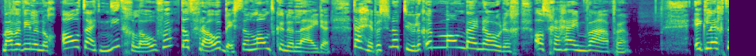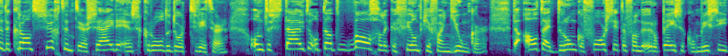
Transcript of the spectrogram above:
maar we willen nog altijd niet geloven dat vrouwen best een land kunnen leiden. Daar hebben ze natuurlijk een man bij nodig als geheim wapen. Ik legde de krant zuchtend terzijde en scrolde door Twitter. Om te stuiten op dat walgelijke filmpje van Juncker. De altijd dronken voorzitter van de Europese Commissie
